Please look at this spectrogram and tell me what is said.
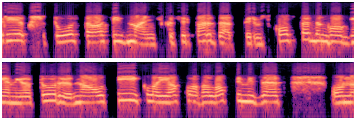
priekšu tos tās izmaiņas, kas ir paredzētas pirms skolas pedagogiem, jo tur nav tīkla, ja ko vēl optimizēt un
